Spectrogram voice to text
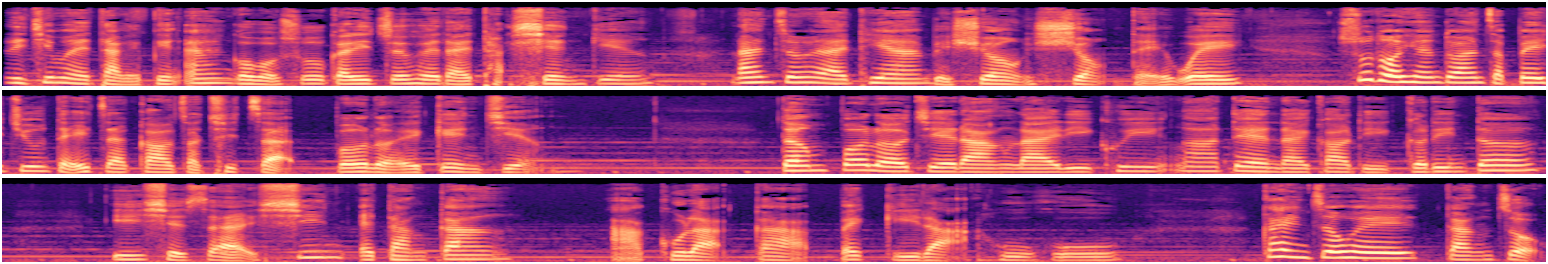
你今晚大家平安，我无事，跟你做伙来读圣经，咱做伙来听默想上帝话。使徒行传十八章第一节到十七节，保罗的见证。当保罗一个人来离开雅典，来到伫哥林多，伊熟悉新的同工阿库拉甲百基拉夫妇，甲因做伙工作，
